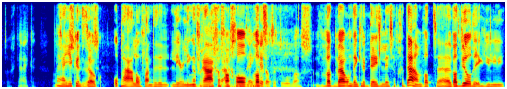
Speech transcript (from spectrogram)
terugkijken. Nou ja, je kunt het ook ophalen of aan de leerlingen vragen, van, wat goh, denk wat, je dat het doel was? wat, waarom denk je dat ik deze les heb gedaan? Wat, eh, wat wilde ik jullie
